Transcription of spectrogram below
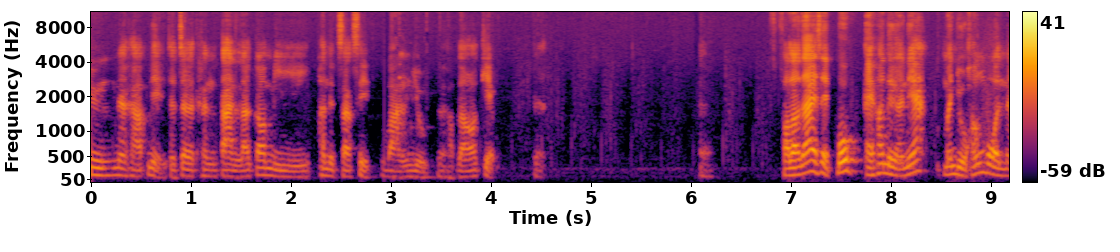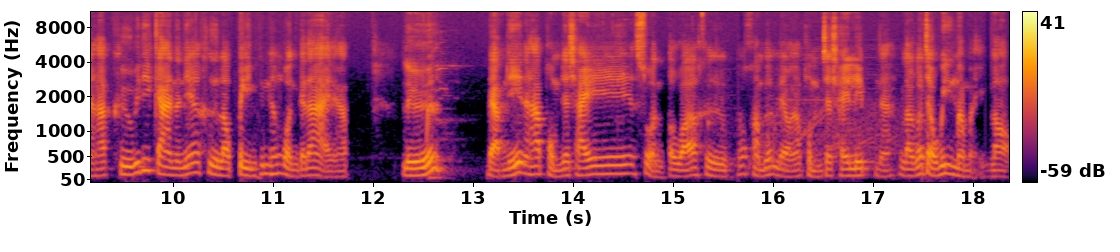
นึงนะครับ เนี่ยจะเจอทางตันแล้วก็มีผนึกศักดิ์สิทธิ์วางอยู่นะครับเราก็เก็บพอเราได้เสร็จปุ๊บไอ้ผนึกอันเนี้ยมันอยู่ข้างบนนะครับ คือวิธีการอันเนี้ยคือเราปีนขึ้นข้างบนก็ได้นะครับ หรือ แบบนี้นะครับผมจะใช้ส่วนตัวก็คือเพื่อความรวดเร็วนะผมจะใช้ลิฟต์นะเราก็จะวิ่งมาใหม่อีกรอบ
